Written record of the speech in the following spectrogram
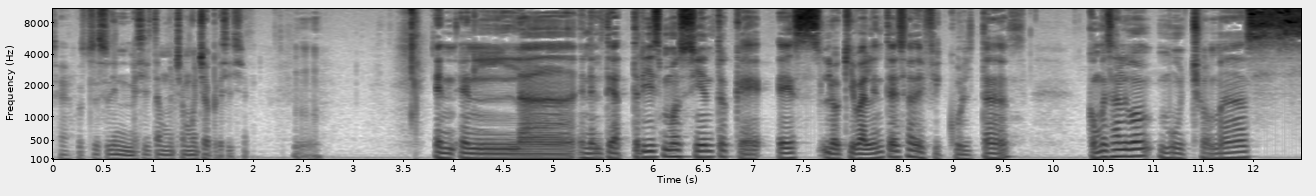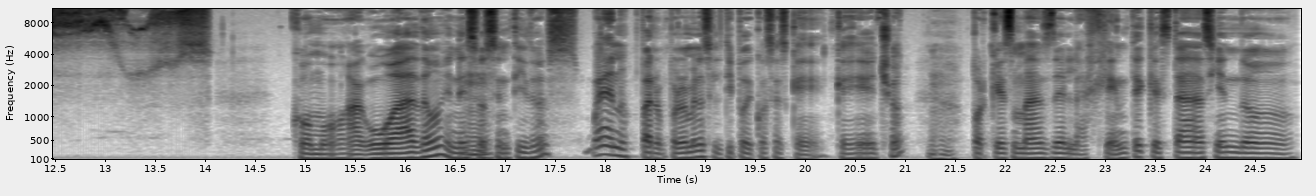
O sea, usted necesita mucha, mucha precisión. Mm. En, en, la, en el teatrismo siento que es lo equivalente a esa dificultad, como es algo mucho más como aguado en esos sentidos. Bueno, para por lo menos el tipo de cosas que, que he hecho, porque es más de la gente que está haciendo,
